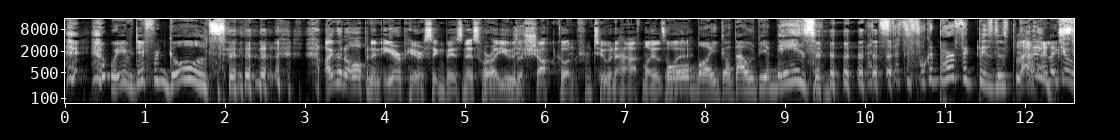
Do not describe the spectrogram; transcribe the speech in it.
We have different goals. I'm going to open an ear piercing business where I use a shotgun from two and a half miles away. Oh my god, that would be amazing! That's that's a fucking perfect business plan. I like how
